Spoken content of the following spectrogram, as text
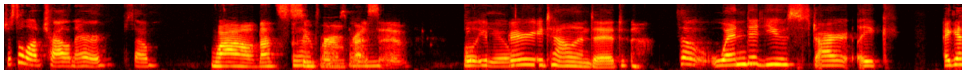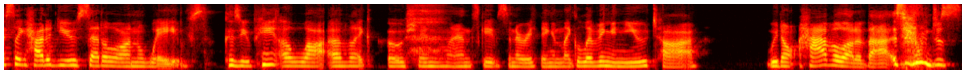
just a lot of trial and error. So wow, that's super that's awesome. impressive. Well, Thank you're you. very talented. So, when did you start? Like, I guess, like, how did you settle on waves? Because you paint a lot of like ocean landscapes and everything. And like living in Utah, we don't have a lot of that. So, I'm just,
